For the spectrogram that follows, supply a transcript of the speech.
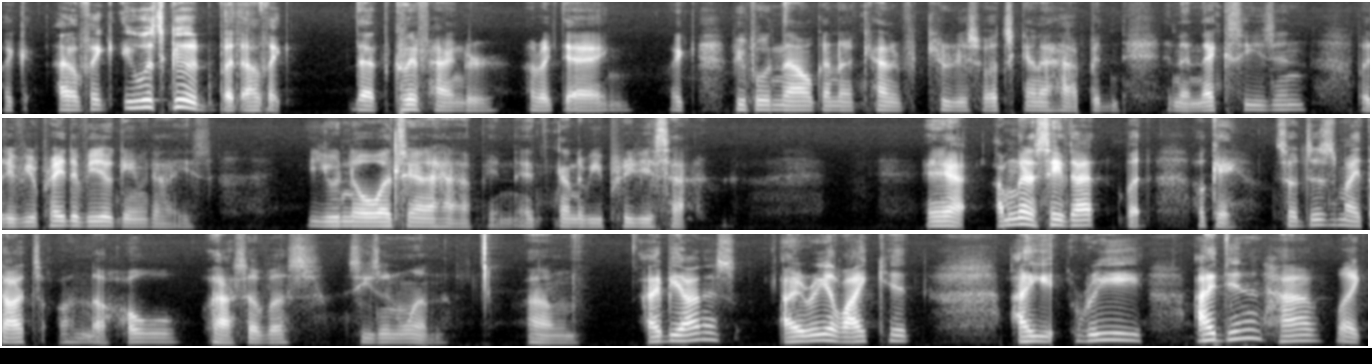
Like I was like, it was good, but I was like, that cliffhanger. I was like, dang. Like people now gonna kind of curious what's gonna happen in the next season. But if you play the video game, guys, you know what's gonna happen. It's gonna be pretty sad. Yeah, I'm gonna save that. But okay, so this is my thoughts on the whole Last of Us season one. Um, I be honest, I really like it. I really, I didn't have like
